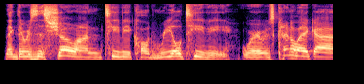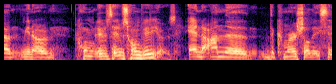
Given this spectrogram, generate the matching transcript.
like there was this show on TV called Real TV, where it was kind of like, uh, you know, home. It was it was home videos. And on the the commercial, they said,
